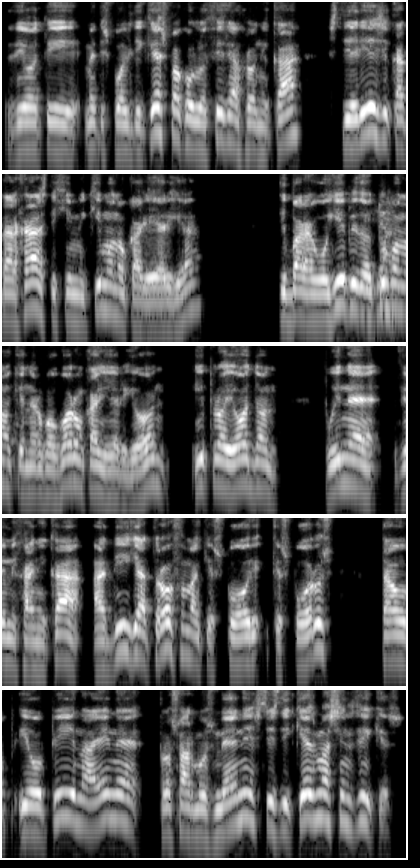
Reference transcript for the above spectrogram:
διότι με τις πολιτικές που ακολουθεί διαχρονικά στηρίζει καταρχάς τη χημική μονοκαλλιέργεια, την παραγωγή επιδοτούμενων και ενεργοβόρων καλλιεργειών ή προϊόντων που είναι βιομηχανικά αντί για τρόφιμα και, σπόρ, και σπόρους, τα, οι οποίοι να είναι προσαρμοσμένοι στις δικές μας συνθήκες.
